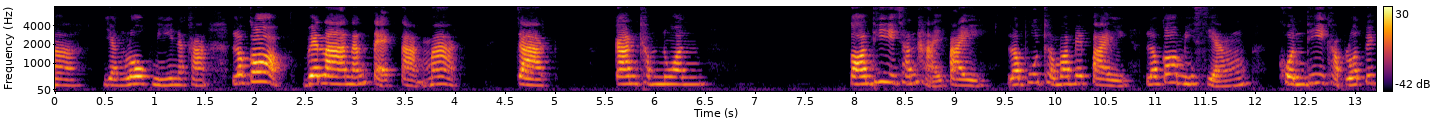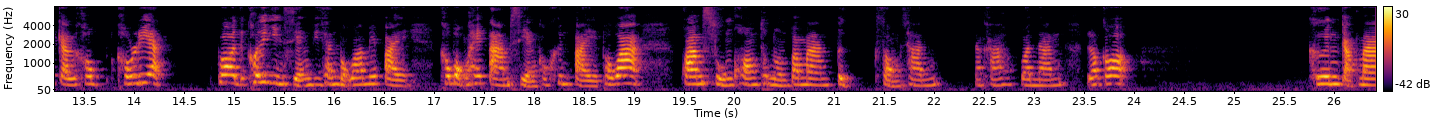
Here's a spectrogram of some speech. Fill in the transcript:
มายังโลกนี้นะคะ แล้วก็เวลานั้นแตกต่างมากจากการคำนวณ ตอนที่ฉันหายไป เราพูดคำว่าไม่ไป แล้วก็มีเสียงคนที่ขับรถด้วยกันเขาเขาเรียกเพราะเขาได้ยินเสียงดิฉันบอกว่าไม่ไป เขาบอกให้ตามเสียงเขาขึ้นไป เพราะว่าความสูงของถนนประมาณตึกสองชั้นนะคะ วันนั้นแล้วก็คืนกลับมา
